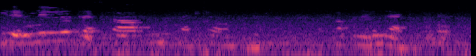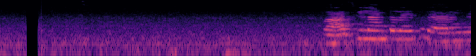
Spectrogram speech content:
ఈ రెండు నెలలు డ్రెస్ టాప్ ఒక నెల జాకెట్ వాసి లాంటి అయితే వేరంగా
